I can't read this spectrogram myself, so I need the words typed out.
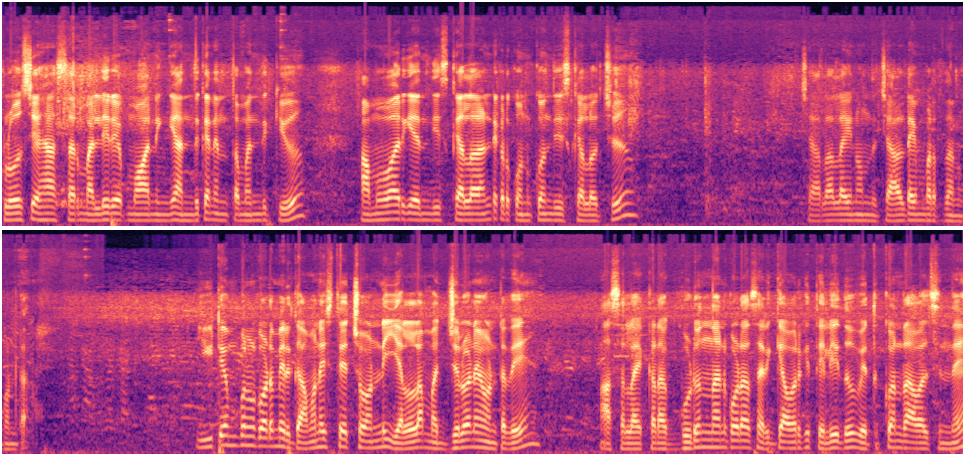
క్లోజ్ చేసేస్తారు మళ్ళీ రేపు మార్నింగే. అందుకని ఇంతమంది క్యూ. అమ్మవారికి ఏం తీసుకెళ్ళాలంటే ఇక్కడ కొనుక్కొని తీసుకెళ్ళవచ్చు చాలా లైన్ ఉంది. చాలా టైం పడుతుంది అనుకుంటా. ఈ టెంపుల్ని కూడా మీరు గమనిస్తే చూడండి ఎల్ల మధ్యలోనే ఉంటుంది. అసలు ఇక్కడ గుడి ఉందని కూడా సరిగ్గా ఎవరికి తెలియదు వెతుక్కొని రావాల్సిందే.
